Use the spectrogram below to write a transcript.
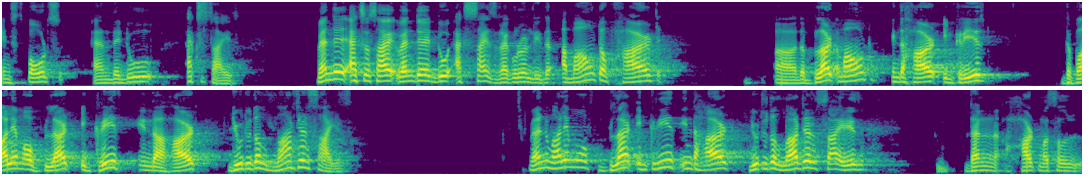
in sports and they do exercise. When they exercise, when they do exercise regularly, the amount of heart uh, the blood amount in the heart increased, the volume of blood increased in the heart due to the larger size. When volume of blood increased in the heart due to the larger size, then heart muscle,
